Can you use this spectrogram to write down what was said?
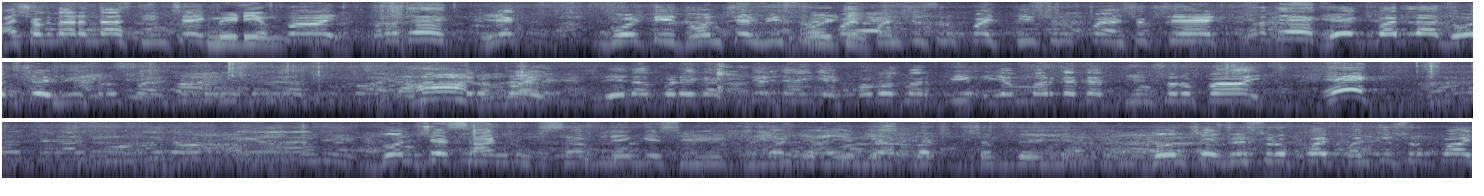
अशोक नारायण दास तीनशे परत एक. गोल्टी दोनशे वीस रुपये. पंचवीस रुपये तीस रुपये अशोक शेठ. एक. बदला दोनशे वीस रुपये देना पडेगा किधर जाएंगे? प्रमोद मार्क एम मार्क का तीन सौ रुपये. एक. दोनशे साठ रुपये. सब लेंगे आएंगे आपका शब्द दोनशे वीस रुपये पंचवीस रुपये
